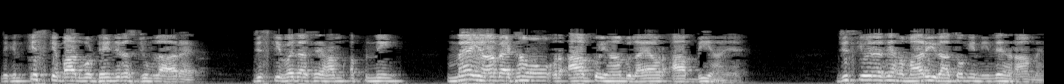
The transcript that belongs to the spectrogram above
لیکن اس کے بعد وہ ڈینجرس جملہ آ رہا ہے، جس کی وجہ سے ہم اپنی میں یہاں بیٹھا ہوں اور آپ کو یہاں بلایا اور آپ بھی آئے ہیں۔ جس کی وجہ سے ہماری راتوں کی نیندیں حرام ہیں۔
